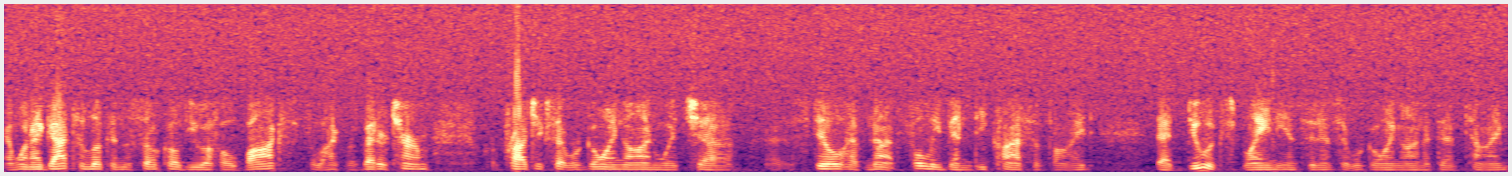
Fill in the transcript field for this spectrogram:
And when I got to look in the so-called UFO box, for lack of a better term, projects that were going on which uh, still have not fully been declassified, that do explain incidents that were going on at that time,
